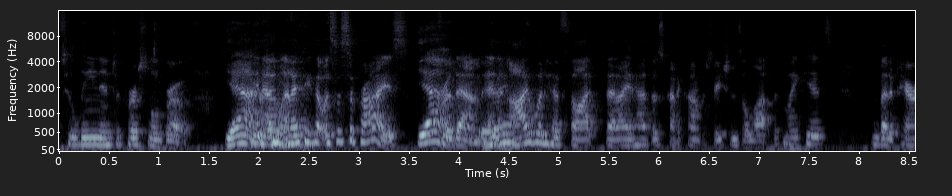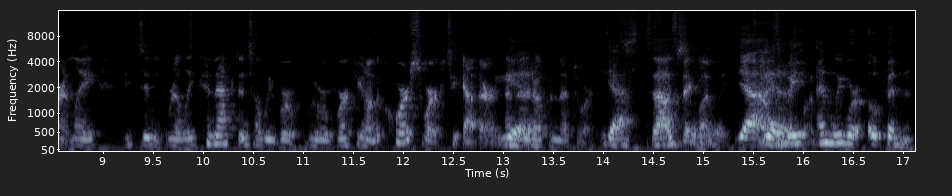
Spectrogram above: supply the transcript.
to lean into personal growth. yeah You know, I and I think that was a surprise yeah for them. And right. I would have thought that I had had those kind of conversations a lot with my kids, but apparently it didn't really connect until we were we were working on the coursework together, and then it opened that door. Yeah, So that was a big one. Yeah, a and we one. and we were open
